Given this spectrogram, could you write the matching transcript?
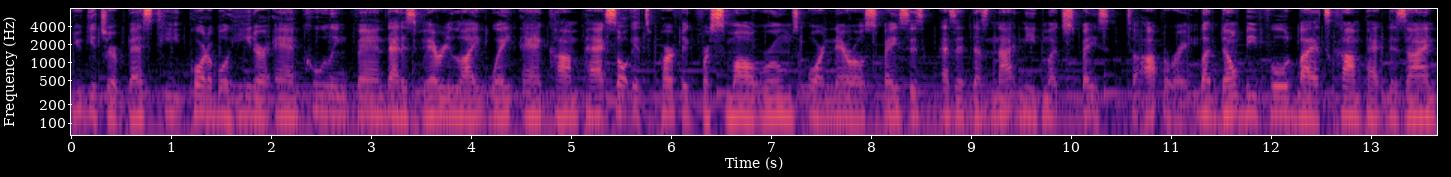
you get your Best Heat portable heater and cooling fan that is very lightweight and compact so it's perfect for small rooms or narrow spaces as it does not need much space to operate. But don't be fooled by its compact design,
